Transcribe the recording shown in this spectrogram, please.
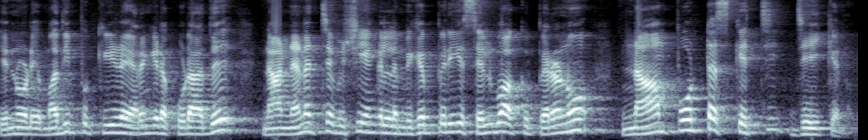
என்னுடைய மதிப்பு கீழே இறங்கிடக்கூடாது. நான் நினச்ச விஷயங்களில் மிகப்பெரிய செல்வாக்கு பெறணும். நான் போட்ட ஸ்கெட்சு ஜெயிக்கணும்.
